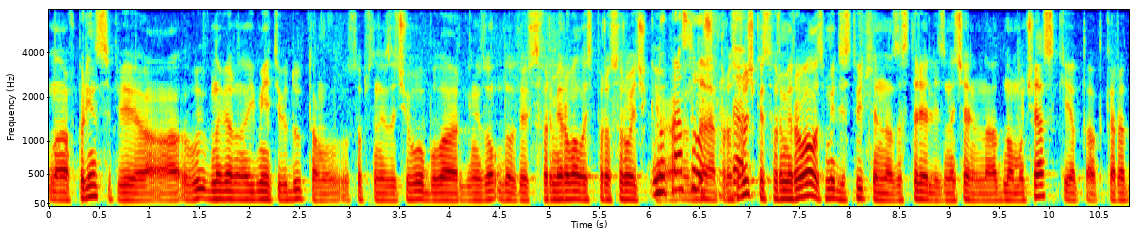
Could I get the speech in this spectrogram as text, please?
а, в принципе, а, вы, наверное, имеете в виду, там, собственно, из-за чего была организована, ну, то есть сформировалась просрочка. Ну, просрочка, Да, просрочка сформировалась. Мы действительно застряли изначально на одном участке, это от, Кара-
